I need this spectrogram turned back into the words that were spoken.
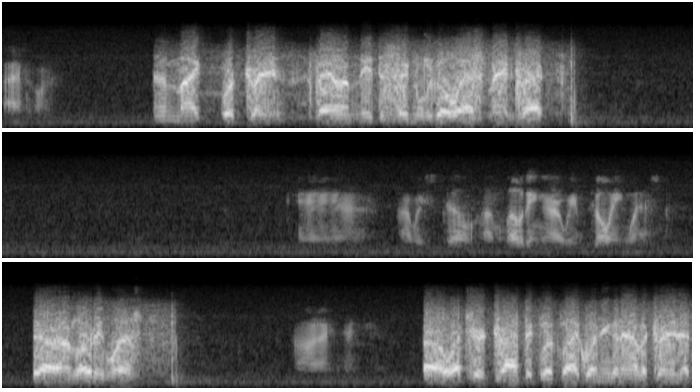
Five four. Uh, Mike, we're train failing. Need the signal to go west, main track. Okay, uh, are we still unloading or are we going west? We are unloading west. All right, thank you. Uh, what's your traffic look like? When are you going to have a train at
